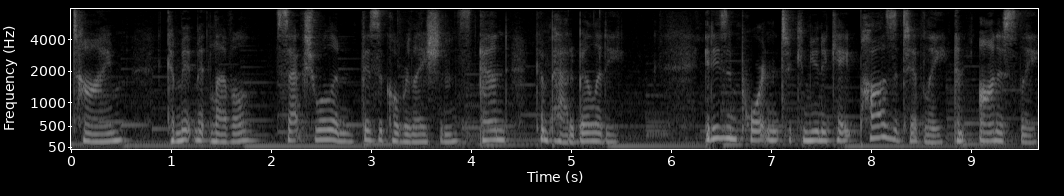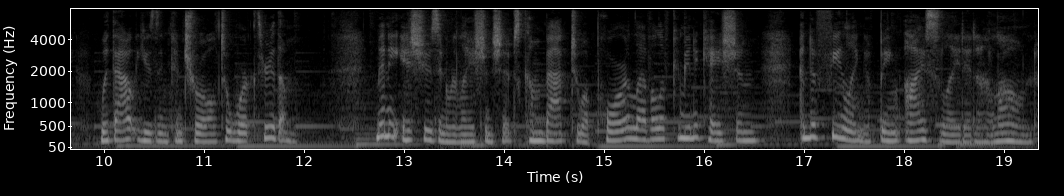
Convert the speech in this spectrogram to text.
time, commitment level, sexual and physical relations, and compatibility. It is important to communicate positively and honestly without using control to work through them. Many issues in relationships come back to a poor level of communication and a feeling of being isolated and alone.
